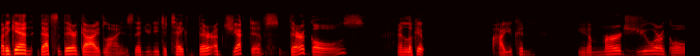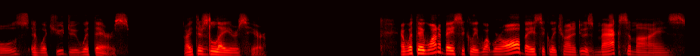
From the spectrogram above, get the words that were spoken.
But again, that's their guidelines. Then you need to take their objectives, their goals, and look at how you can, you know, merge your goals and what you do with theirs. Right? There's layers here. And what they want to basically, what we're all basically trying to do is maximize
